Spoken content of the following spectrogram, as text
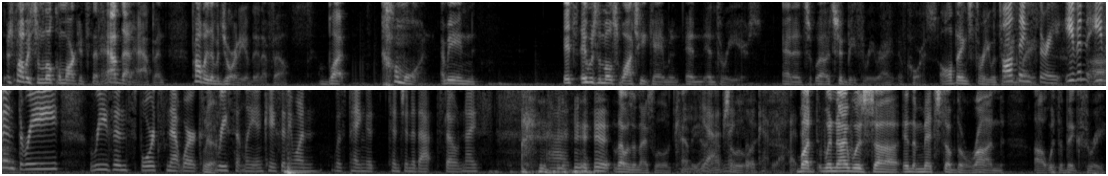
There's probably some local markets that have that happen, probably the majority of the NFL. But come on. I mean, it's it was the most watched Heat game in, in, in three years. And it's well, it should be three, right? Of course. All things three with All things Wade. three, even even three reason sports networks Yeah. recently, in case anyone was paying attention to that. So nice. that was a nice little caveat. Yeah, nice absolutely. little caveat, but- when I was uh, in the midst of the run uh, with the big three,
